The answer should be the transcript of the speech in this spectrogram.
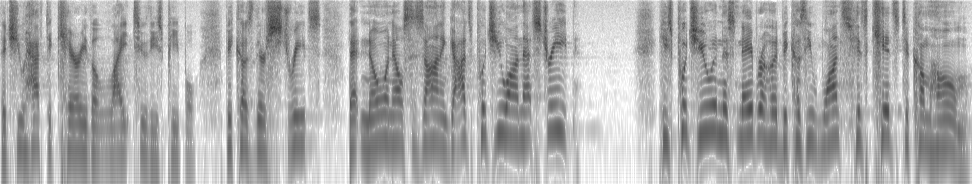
That you have to carry the light to these people because there's streets that no one else is on, and God's put you on that street. He's put you in this neighborhood because He wants His kids to come home.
